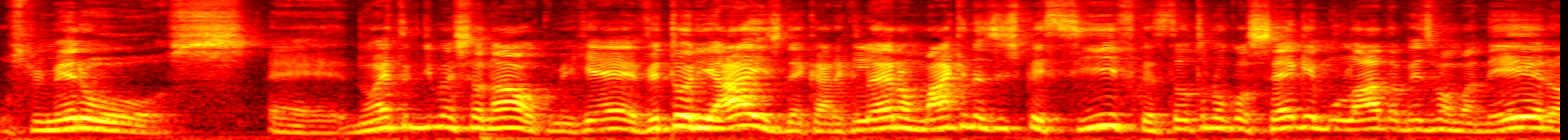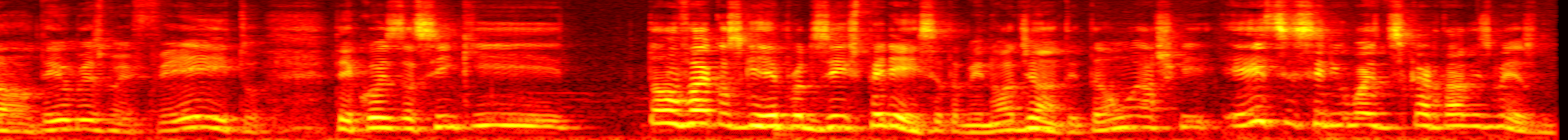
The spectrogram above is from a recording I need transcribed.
Os primeiros. é, não é tridimensional, como é que é? Vetoriais, né, cara? Aquilo eram máquinas específicas, então tu não consegue emular da mesma maneira, não tem o mesmo efeito. Tem coisas assim que. Tu não vai conseguir reproduzir a experiência também, não adianta. Então, acho que esses seriam mais descartáveis mesmo.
